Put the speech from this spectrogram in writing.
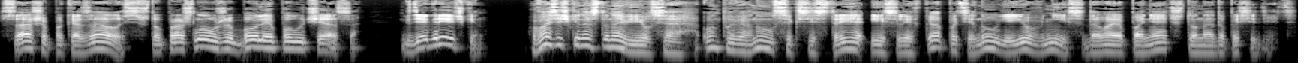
Саше показалось, что прошло уже более получаса. «Где Гречкин?» Васечкин остановился. Он повернулся к сестре и слегка потянул ее вниз, давая понять, что надо посидеть.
